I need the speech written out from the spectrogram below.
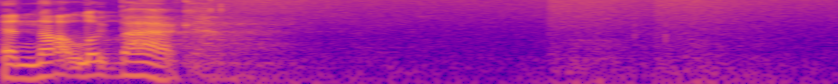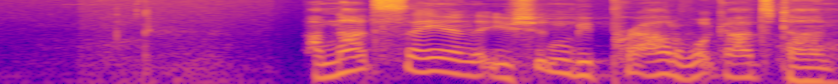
and not look back. I'm not saying that you shouldn't be proud of what God's done.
